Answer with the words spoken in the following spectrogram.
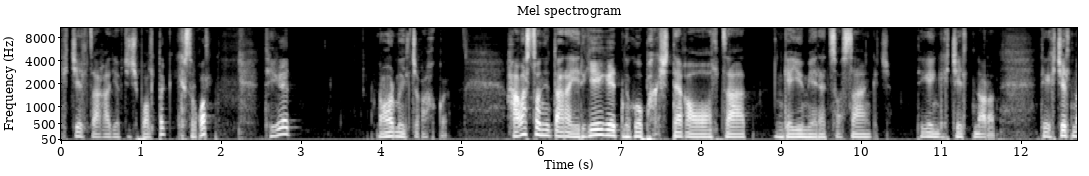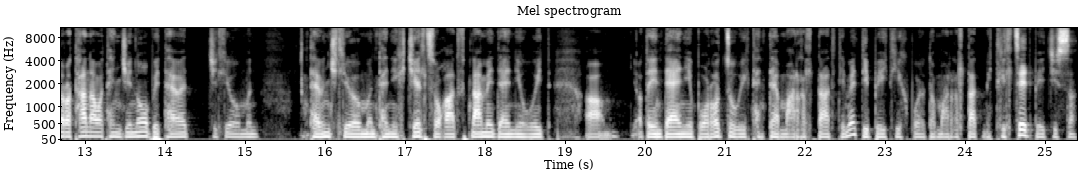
хичээл заагаад явчих болдог их сургууль. Тэгээд норм хэлж байгаа байхгүй. Хагас цооны дараа эргээгээд нөгөө багштайгаа уулзаад ингээ юм яриад суусан гэж. Тэгээ ингээ хичээлд нь ороод. Тэгээ хичээлд нь ороод та намайг таньж гинөө би 50 жилийн өмнө 50 жилийн өмнө таны хичээлд суугаад Вьетнамын дайны үед одоо энэ дайны буруу зөвийг тантай маргалдаад тийм ээ дебейт хийх буюу одоо маргалдаад мэтгэлцээд байж исэн.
